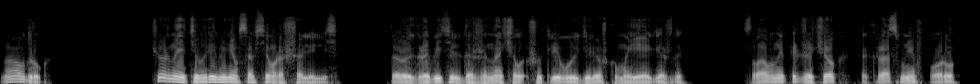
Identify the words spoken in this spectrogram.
Ну а вдруг? Черные тем временем совсем расшалились. Второй грабитель даже начал шутливую дележку моей одежды. «Славный пиджачок, как раз мне в пору»,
